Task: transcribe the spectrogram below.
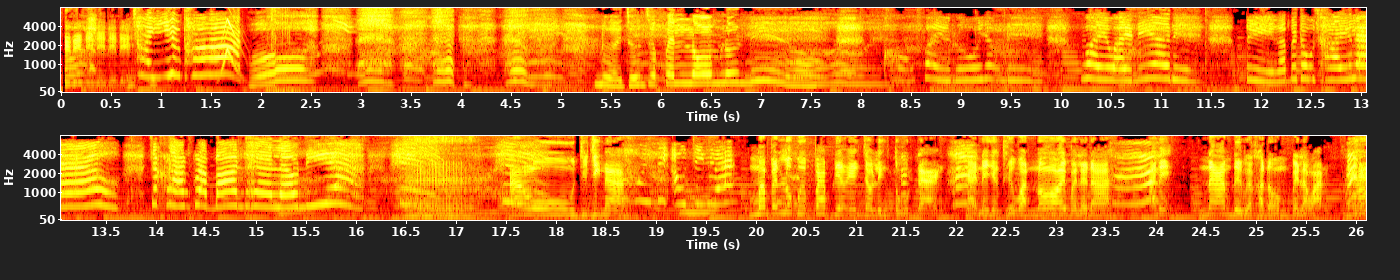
เด็ดเด็ดเด็ดชัยเยี่ยงทาสโอ้ยเห นื่อยจนจะเป็นลมแล้วเนี่ยของไฟรู้ยังดี ไวๆเนี่ยดิ ปีกอะไม่ต้องใช้แล้ว จะคลานกลับบ้านแทนแล้วเนี่ย เอาจริงๆนะ ไม่เอาจริงแล้วมาเป็นลูกมือแป๊บเดียวเองเจ้าลิงตูดแดงแค่นี้ยังถือว่าน้อยไปเลยนะ อันนี้น้ำดื่มกับขนมเป็นรางวัลโอ้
